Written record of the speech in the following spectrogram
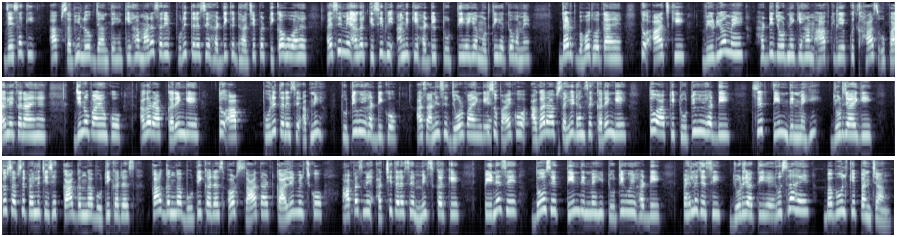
जैसा कि आप सभी लोग जानते हैं कि हमारा शरीर पूरी तरह से हड्डी के ढांचे पर टिका हुआ है। ऐसे में अगर किसी भी अंग की हड्डी टूटती है या मुड़ती है तो हमें दर्द बहुत होता है। तो आज की वीडियो में हड्डी जोड़ने के हम आपके लिए कुछ खास उपाय लेकर आए हैं। जिन उपायों को अगर आप करेंगे तो आप पूरी तरह से अपनी टूटी हुई हड्डी को आसानी से जोड़ पाएँगे। इस उपाय को अगर आप सही ढंग से करेंगे तो आपकी टूटी हुई हड्डी सिर्फ़ तीन दिन में ही जुड़ जाएगी। तो सबसे पहली चीज़ है काक गंगा बूटी का रस। काक गंगा बूटी का रस और सात आठ काले मिर्च को आपस में अच्छी तरह से मिक्स करके, पीने से दो से तीन दिन में ही टूटी हुई हड्डी पहले जैसी जुड़ जाती है। दूसरा है बबूल के पंचांग,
